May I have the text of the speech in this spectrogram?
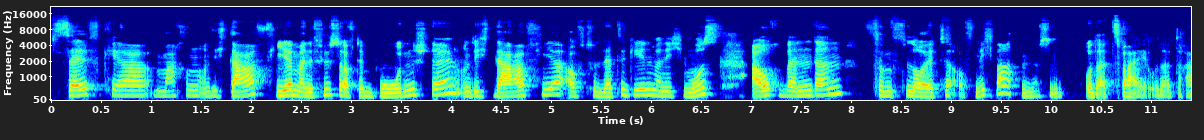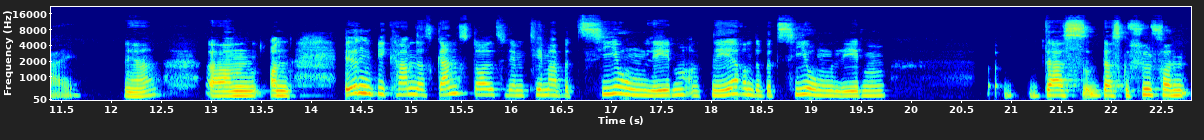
Self-Care machen und ich darf hier meine Füße auf den Boden stellen und ich darf hier auf Toilette gehen, wenn ich muss, auch wenn dann fünf Leute auf mich warten müssen oder zwei oder drei. Ja. Ähm, und irgendwie kam das ganz doll zu dem Thema Beziehungen leben und nährende Beziehungen leben, dass das Gefühl von,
